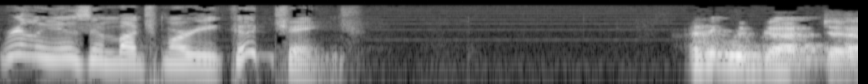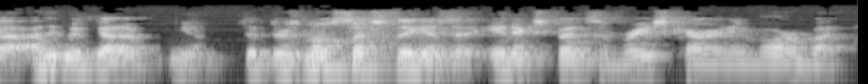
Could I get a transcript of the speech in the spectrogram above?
Really, isn't much more you could change. I think we've got. Uh, I think we've got a. You know, there's no such thing as an inexpensive race car anymore, but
